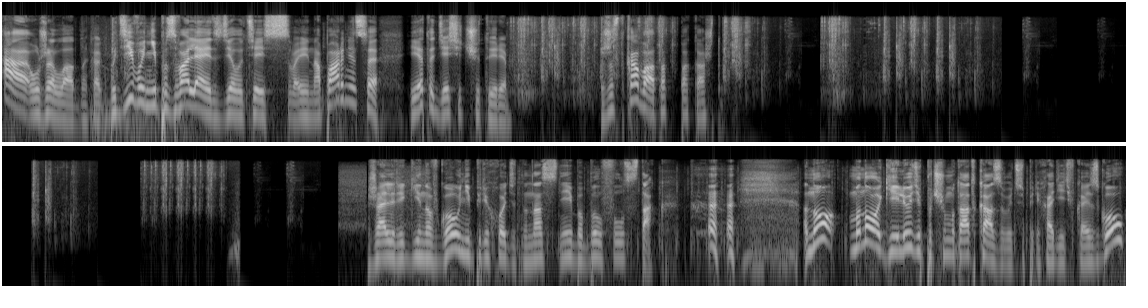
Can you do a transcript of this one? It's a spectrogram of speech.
А, уже ладно, как бы. Дива не позволяет сделать эйс своей напарнице, и это 10-4. Жестковато пока что. Жаль, Регина в Гоу не переходит. У нас с ней бы был full стак. Но многие люди почему-то отказываются переходить в CSGO.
